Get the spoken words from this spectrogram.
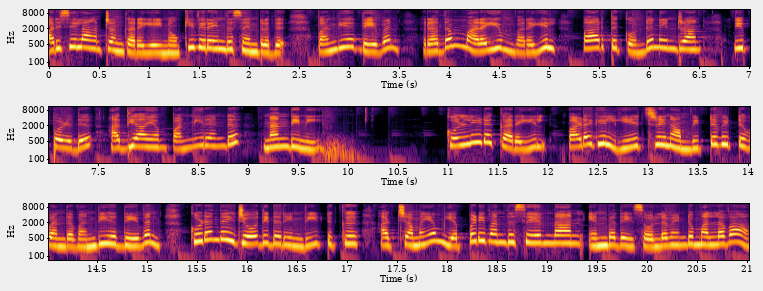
அரிசிலாற்றங்கரையை நோக்கி விரைந்து சென்றது. வந்தியத்தேவன் ரதம் மறையும் வரையில் பார்த்து கொண்டு நின்றான். இப்பொழுது அத்தியாயம் பன்னிரண்டு நந்தினி. கொள்ளிடக்கரையில் படகில் ஏற்றி நாம் விட்டுவிட்டு வந்த வந்தியத்தேவன் குடந்தை ஜோதிடரின் வீட்டுக்கு அச்சமயம் எப்படி வந்து சேர்ந்தான் என்பதை சொல்ல வேண்டும் அல்லவா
